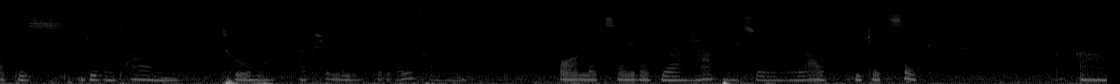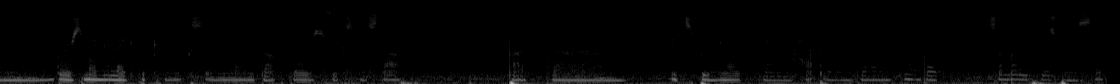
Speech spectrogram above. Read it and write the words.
at this given time to actually get away from him. Or let's say that you're unhappy, so in your life you get sick. Um, there's many like techniques and many doctors fixing stuff, um, it's been like uh, happening again and again that somebody who's been sick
